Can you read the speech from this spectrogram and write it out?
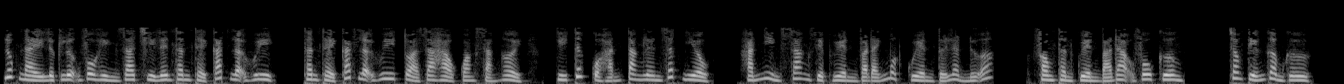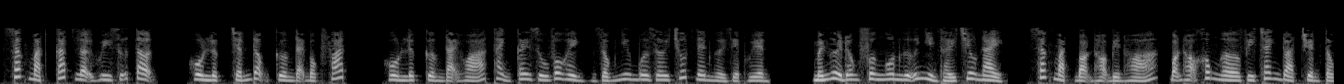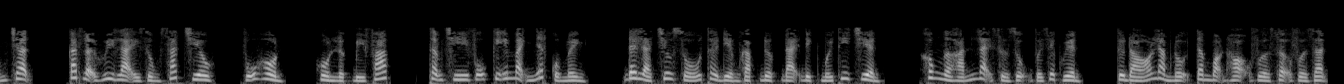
Lúc này lực lượng vô hình gia trì lên thân thể Cát Lợi Huy, thân thể Cát Lợi Huy tỏa ra hào quang sáng ngời, khí tức của hắn tăng lên rất nhiều, hắn nhìn sang Diệp Huyền và đánh một quyền tới lần nữa. Phong thần quyền bá đạo vô cương. Trong tiếng gầm gừ, sắc mặt Cát Lợi Huy dữ tợn, hồn lực chấn động cường đại bộc phát, hồn lực cường đại hóa thành cây rú vô hình giống như mưa rơi chút lên người Diệp Huyền. Mấy người Đông Phương ngôn ngữ nhìn thấy chiêu này, sắc mặt bọn họ biến hóa, bọn họ không ngờ vì tranh đoạt truyền tống trận, Cát Lợi Huy lại dùng sát chiêu, vũ hồn, hồn lực bí pháp, thậm chí vũ kỹ mạnh nhất của mình. Đây là chiêu số thời điểm gặp được đại địch mới thi triển, không ngờ hắn lại sử dụng với Diệp Huyền, từ đó làm nội tâm bọn họ vừa sợ vừa giận.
